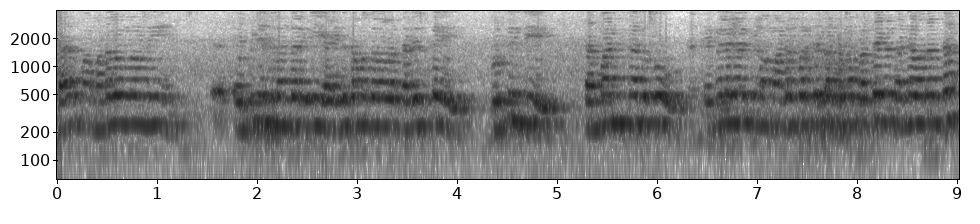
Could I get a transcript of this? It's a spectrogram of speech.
సార్ మా మండలంలోని ఎంపీటీసీలందరికీ ఐదు సంవత్సరాల సర్వీస్కై గుర్తించి సన్మానించినందుకు ఎమ్మెల్యే గారికి మా మండల పరిషత్ తరఫున ప్రత్యేక ధన్యవాదాలు సార్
